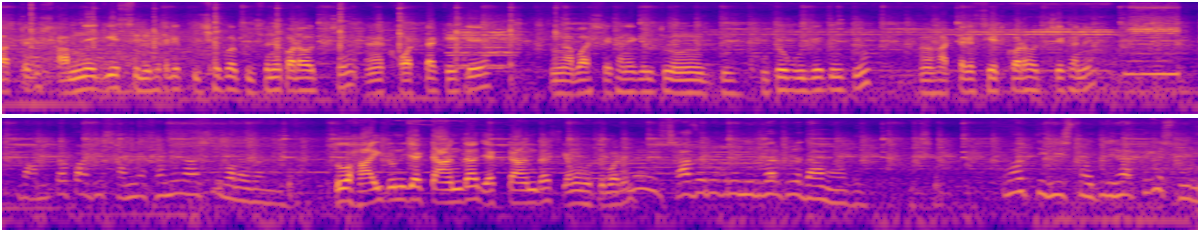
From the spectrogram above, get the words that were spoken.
হাতটাকে সামনে গিয়ে সেটাকে পিছিয়ে করে পিছনে করা হচ্ছে। খড়টা কেটে আবার সেখানে কিন্তু ফুটো গুজে কিন্তু হাতটাকে সেট করা হচ্ছে এখানে। তো হাইট অনুযায়ী একটা আন্দাজ একটা আন্দাজ কেমন হতে পারে? মানে স্বাদের উপরে নির্ভর করে দাম হবে। তোমার তিরিশ পঁয়ত্রিশ হাজার থেকে শুরু।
